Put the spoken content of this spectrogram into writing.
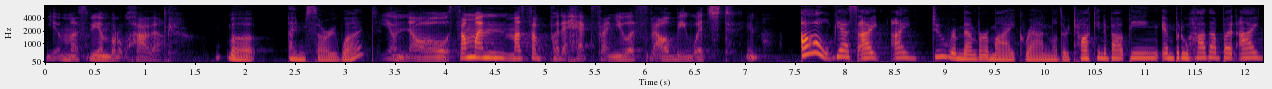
You must be embrujada. uh, I'm sorry, what? You know, someone must have put a hex on you, a spell bewitched. You know. Oh, yes, I, I do remember my grandmother talking about being embrujada, but I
